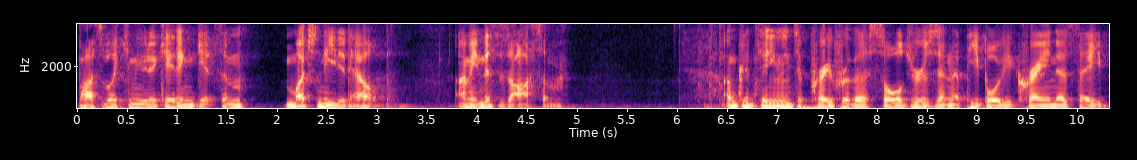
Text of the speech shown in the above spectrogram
possibly communicate and get some much needed help. I mean, this is awesome. I'm continuing to pray for the soldiers and the people of Ukraine as they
